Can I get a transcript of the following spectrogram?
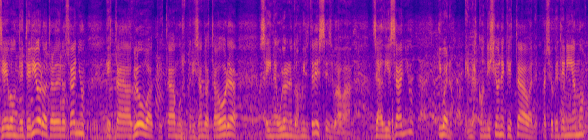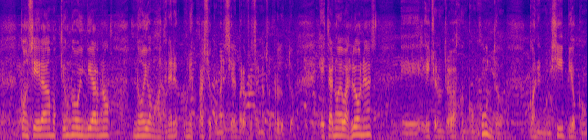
lleva un deterioro a través de los años. Esta globa que estábamos utilizando hasta ahora se inauguró en el 2013, llevaba ya 10 años, y bueno, en las condiciones que estaba, el espacio que teníamos, considerábamos que un nuevo invierno no íbamos a tener un espacio comercial para ofrecer nuestros productos. Estas nuevas lonas, eh, hecho en un trabajo en conjunto con el municipio, con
